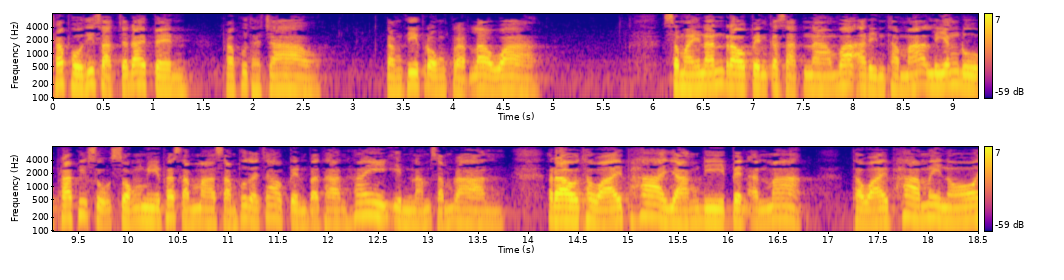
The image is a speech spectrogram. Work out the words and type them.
พระโพธิสัตว์จะได้เป็นพระพุทธเจ้า ดังที่พระองค์ตรัสเล่าว่า สมัยนั้นเราเป็นกษัตริย์นามว่าอรินธรรมะเลี้ยงดูพระภิกษุสงฆ์มีพระสัมมาสัมพุทธเจ้าเป็นประธานให้อิ่มหนำสำราญ เราถวายผ้าอย่างดีเป็นอันมาก ถวายผ้าไม่น้อย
